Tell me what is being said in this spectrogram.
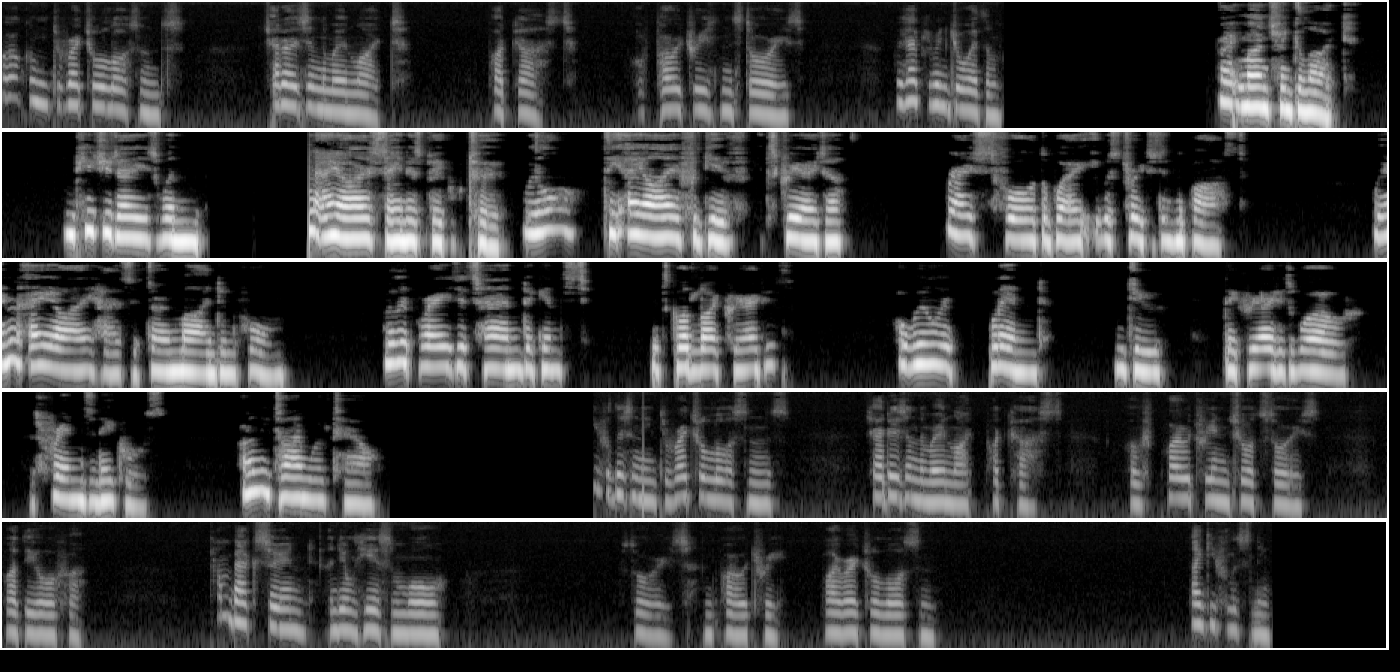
Welcome to Rachel Lawson's Shadows in the Moonlight podcast of poetry and stories. We hope you enjoy them. Great minds think alike. In future days when an AI is seen as people too, will the AI forgive its creator race for the way it was treated in the past? When AI has its own mind and form, will it raise its hand against its godlike creators? Or will it blend into their creator's world as friends and equals? Only time will tell. Thank you for listening to Rachel Lawson's Shadows in the Moonlight podcast of poetry and short stories by the author. Come back soon and you'll hear some more stories and poetry by Rachel Lawson. Thank you for listening.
